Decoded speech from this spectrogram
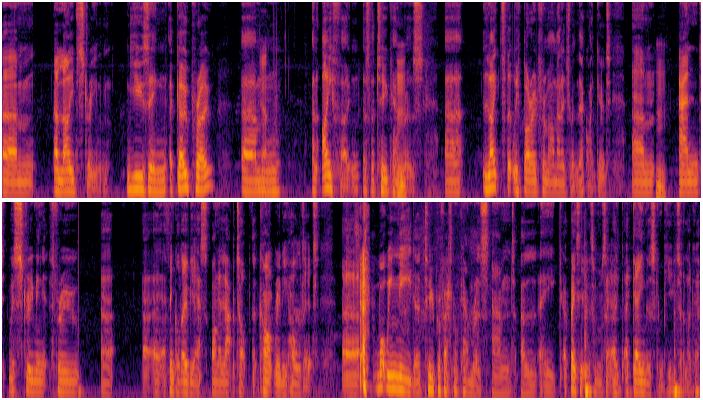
um, a live stream using a GoPro, um, Yeah. An iPhone as the two cameras, uh, lights that we've borrowed from our management. They're quite good, um, and we're streaming it through a, a thing called OBS on a laptop that can't really hold it. Uh, what we need are two professional cameras and a, a, a basically someone was saying a, a gamer's computer, like a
